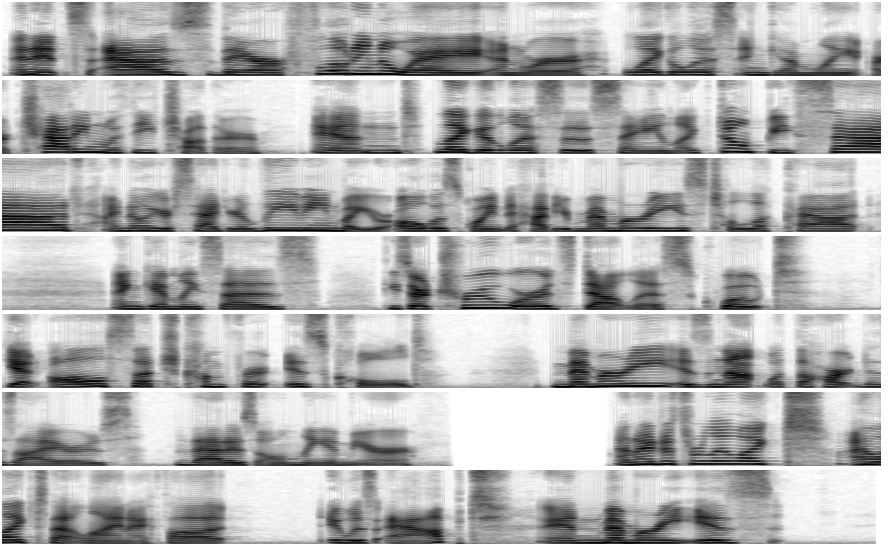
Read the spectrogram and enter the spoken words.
and it's as they are floating away, and where Legolas and Gimli are chatting with each other, and Legolas is saying like, "Don't be sad. I know you're sad you're leaving, but you're always going to have your memories to look at." And Gimli says, "These are true words, doubtless." Quote. Yet all such comfort is cold. Memory is not what the heart desires. That is only a mirror. And I just really liked I liked that line. I thought it was apt and memory is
